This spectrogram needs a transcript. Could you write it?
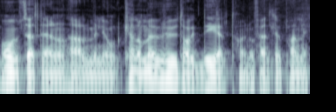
omsätter en och en halv miljon. Kan de överhuvudtaget delta i en offentlig upphandling?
